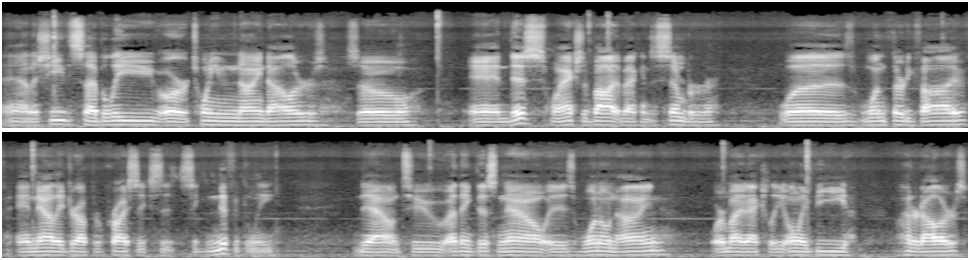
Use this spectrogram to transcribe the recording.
And the sheaths, I believe, are $29. So, and this, when I actually bought it back in December, was 135 and now they dropped their price significantly down to I think this now is 109 or it might actually only be $100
